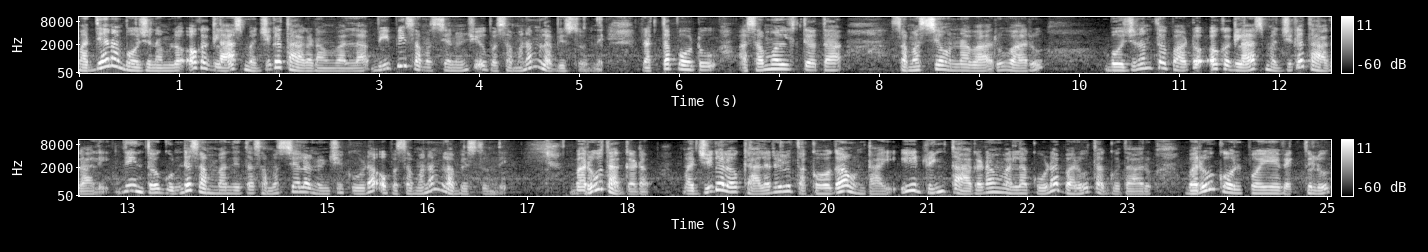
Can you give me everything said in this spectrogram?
మధ్యాహ్న భోజనంలో ఒక గ్లాస్ మజ్జిగ తాగడం వల్ల బీపీ సమస్య నుంచి ఉపశమనం లభిస్తుంది. రక్తపోటు అసమతుల్యత సమస్య ఉన్నవారు వారు భోజనంతో పాటు ఒక గ్లాస్ మజ్జిగ తాగాలి. దీంతో గుండె సంబంధిత సమస్యల నుంచి కూడా ఉపశమనం లభిస్తుంది. బరువు తగ్గడం. మజ్జిగలో క్యాలరీలు తక్కువగా ఉంటాయి. ఈ డ్రింక్ తాగడం వల్ల కూడా బరువు తగ్గుతారు. బరువు కోల్పోయే వ్యక్తులు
